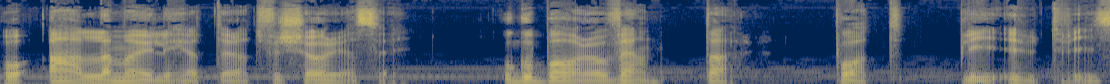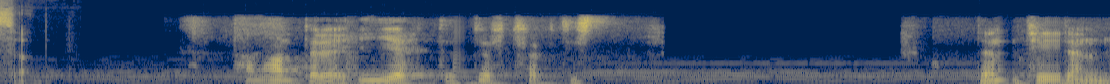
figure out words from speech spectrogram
och alla möjligheter att försörja sig och går bara och väntar på att bli utvisad. Han hade det jättetufft faktiskt. Den tiden.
